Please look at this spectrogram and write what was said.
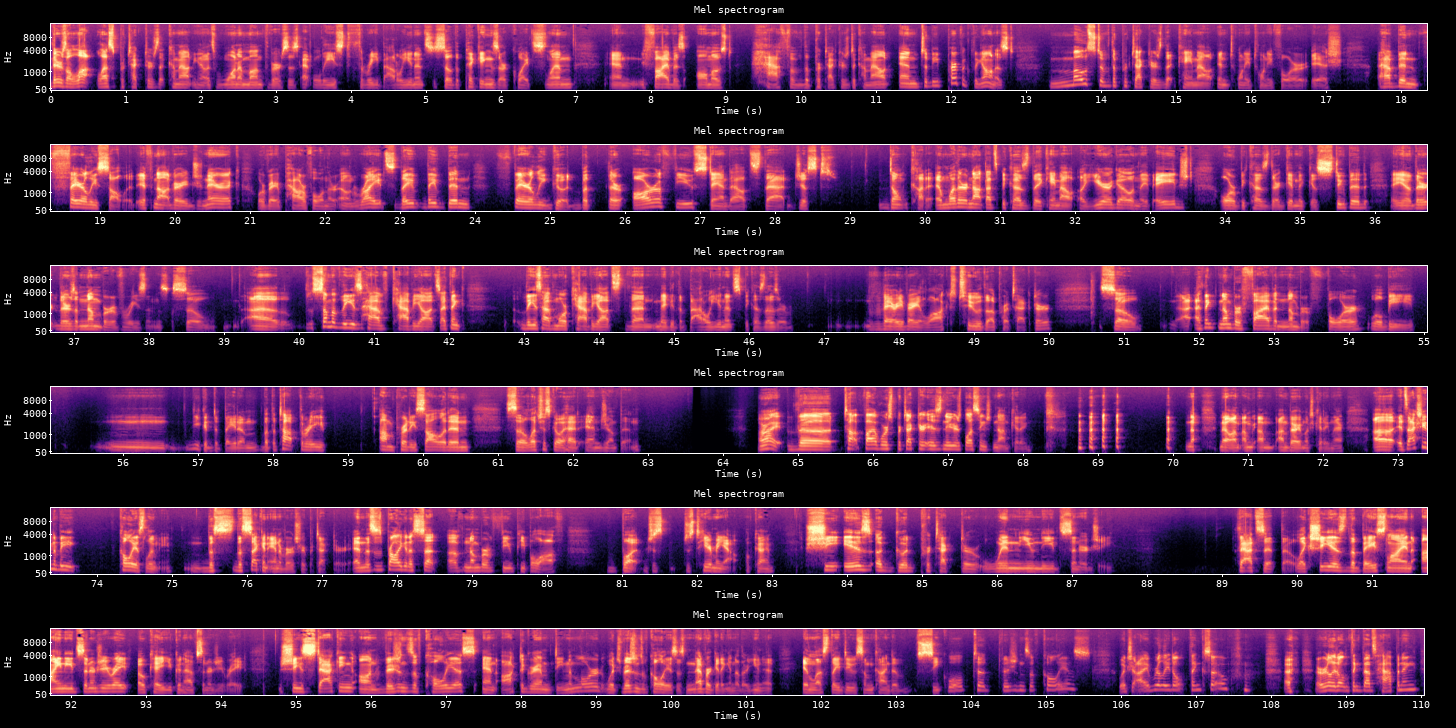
there's a lot less protectors that come out. You know, it's one a month versus at least three battle units, so the pickings are quite slim, and five is almost half of the protectors to come out. And to be perfectly honest, most of the protectors that came out in 2024 ish have been fairly solid, if not very generic or very powerful in their own rights. They they've been fairly good, but there are a few standouts that just don't cut it. And whether or not that's because they came out a year ago and they've aged, or because their gimmick is stupid, you know, there there's a number of reasons. So uh, some of these have caveats. I think these have more caveats than maybe the battle units because those are very very locked to the protector. So I, think number five and number four will be. Mm, you could debate them, but the top three I'm pretty solid in. So let's just go ahead and jump in. All right, the top five worst protector is New Year's Blessings. No, I'm kidding. no, no, I'm, I'm, I'm, I'm very much kidding there. Uh, it's actually going to be Coleus Lumi, the the second anniversary protector, and this is probably going to set a number of few people off. But just just hear me out, okay? She is a good protector when you need synergy. That's it though. Like she is the baseline. I need synergy rate. Okay, you can have synergy rate. She's stacking on Visions of Coleus and Octagram Demon Lord, which Visions of Coleus is never getting another unit unless they do some kind of sequel to Visions of Coleus, which I really don't think so. I really don't think that's happening.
